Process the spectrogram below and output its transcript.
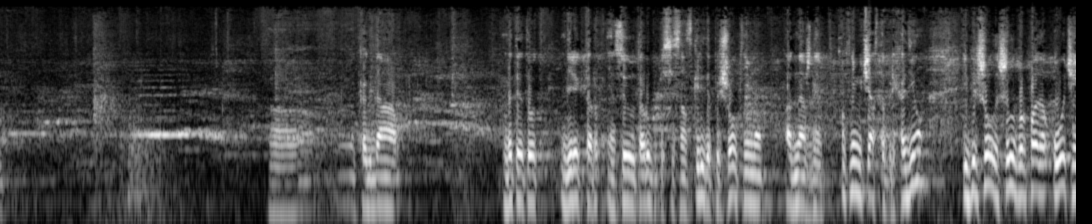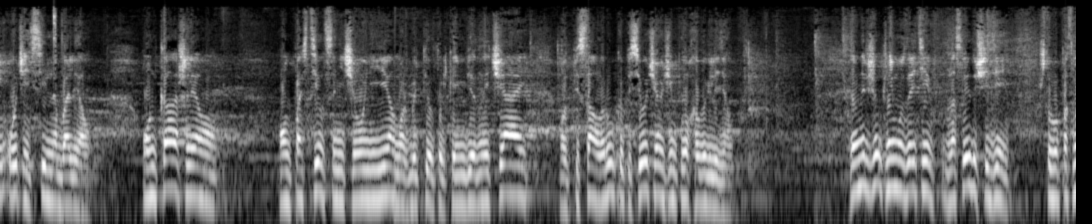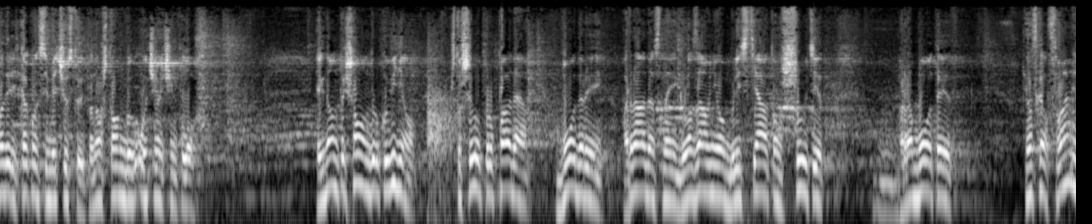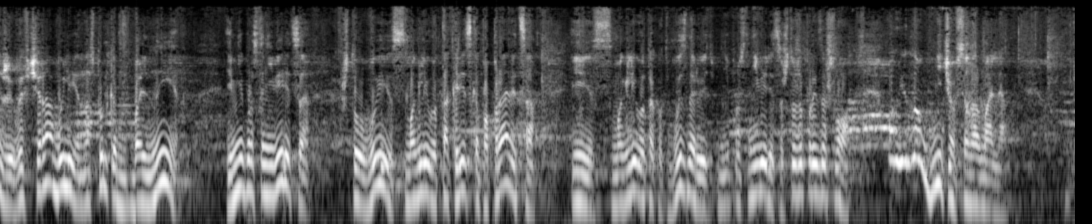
э, когда вот этот вот директор института рукописи санскрита пришел к нему однажды. Он к нему часто приходил и пришел, и Шила Пропада очень-очень сильно болел. Он кашлял, он постился, ничего не ел, может быть, пил только имбирный чай, вот писал рукописи, очень-очень плохо выглядел. И он решил к нему зайти на следующий день, чтобы посмотреть, как он себя чувствует, потому что он был очень-очень плох. И когда он пришел, он вдруг увидел, что Шила Пропада бодрый, радостный, глаза у него блестят, он шутит, работает. И он сказал, с вами же, вы вчера были настолько больные, и мне просто не верится, что вы смогли вот так резко поправиться и смогли вот так вот выздороветь, мне просто не верится, что же произошло. Он говорит, ну ничего, все нормально.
